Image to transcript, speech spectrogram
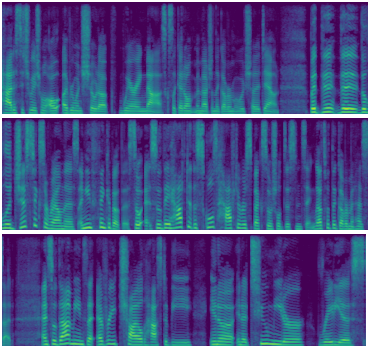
had a situation where all, everyone showed up wearing masks. Like I don't imagine the government would shut it down. But the the the logistics around this, I mean, think about this. So eh, so they have to the schools have to respect social distancing. That's what the government has said. And so that means that every child has to be in a in a 2 meter radius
